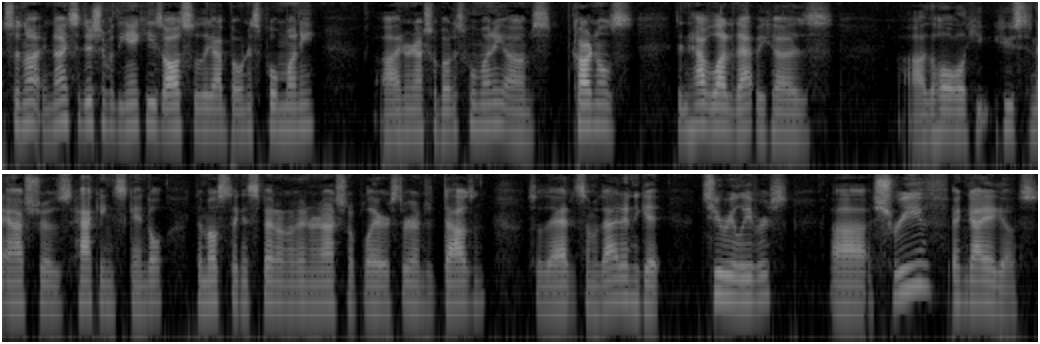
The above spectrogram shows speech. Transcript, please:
so not nice addition for the Yankees. Also, they got bonus pool money, uh, international bonus pool money. Um, Cardinals didn't have a lot of that because uh, the whole Houston Astros hacking scandal. The most they can spend on an international player is three hundred thousand. So they added some of that in to get two relievers, uh, Shreve and Gallegos.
